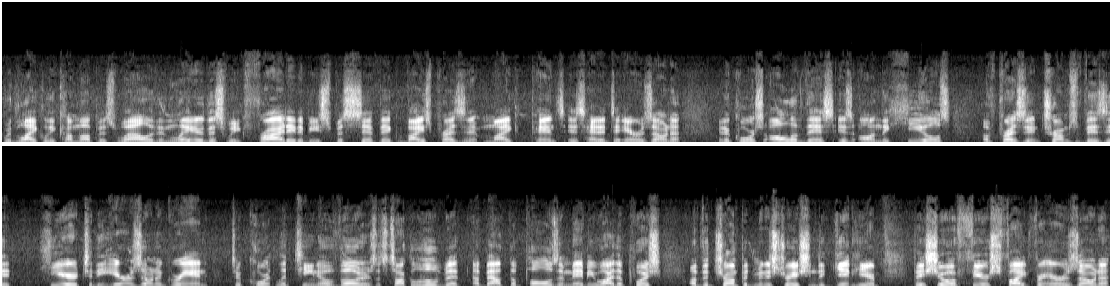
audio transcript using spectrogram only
would likely come up as well. And then later this week, Friday to be specific, Vice President Mike Pence is headed to Arizona. And of course, all of this is on the heels of President Trump's visit here to the Arizona Grand to court Latino voters. Let's talk a little bit about the polls and maybe why the push of the Trump administration to get here. They show a fierce fight for Arizona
